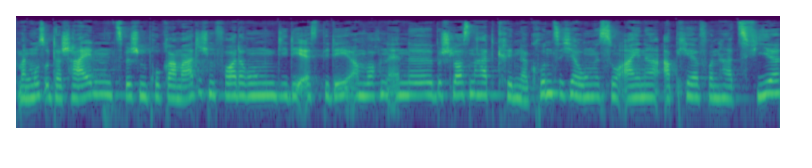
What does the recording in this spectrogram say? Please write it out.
Man muss unterscheiden zwischen programmatischen Forderungen, die die SPD am Wochenende beschlossen hat. Kindergrundsicherung ist so eine, Abkehr von Hartz IV.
